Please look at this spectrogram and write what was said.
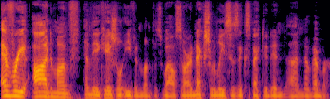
every odd month and the occasional even month as well. So our next release is expected in uh, November.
